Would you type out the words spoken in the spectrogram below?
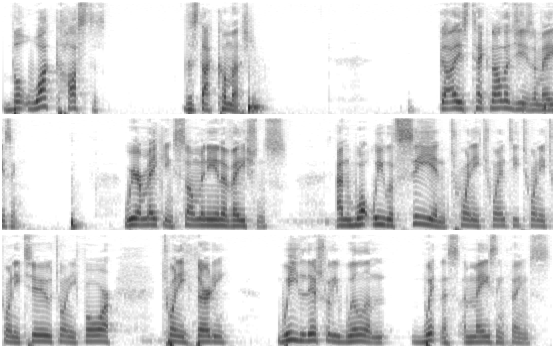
But what cost does that come at? Guys, technology is amazing. We are making so many innovations. And what we will see in 2020, 2022, 24, 2030, we literally will witness amazing things.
